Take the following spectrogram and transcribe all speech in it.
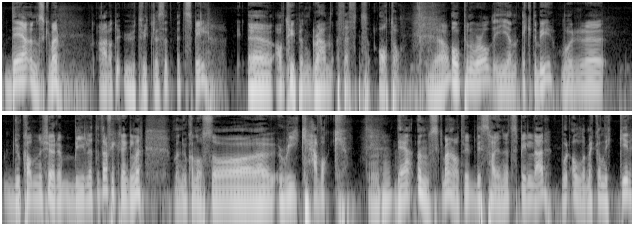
Det jeg ønsker meg, er at det utvikles et, et spill eh, av typen Grand Theft Auto. ja. Open world i en ekte by, hvor uh, du kan kjøre bil etter trafikkreglene, men du kan også uh, wreak havoc. Mhm. Det jeg ønsker meg, er at vi designer et spill der hvor alle mekanikker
